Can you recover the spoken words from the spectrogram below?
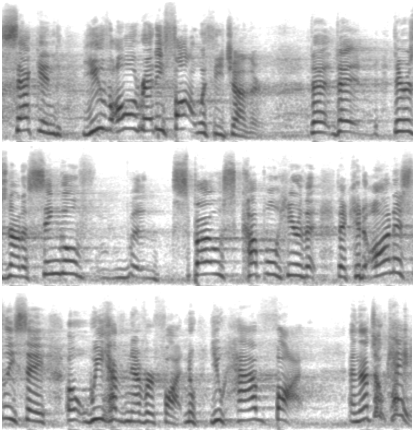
Second, you've already fought with each other. That, that there is not a single uh, spouse, couple here that, that could honestly say, oh, we have never fought. No, you have fought. And that's okay.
